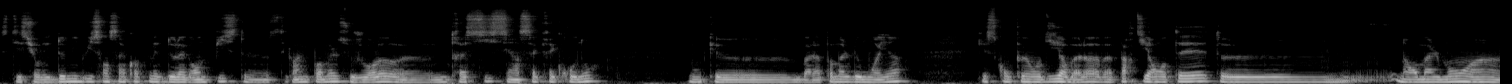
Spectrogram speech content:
c'était sur les 2850 mètres de la grande piste. C'était quand même pas mal ce jour-là. Euh, une 13-6, c'est un sacré chrono. Donc euh, bah, pas mal de moyens. Qu'est-ce qu'on peut en dire? Bah Là, elle va partir en tête. normalement, hein,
